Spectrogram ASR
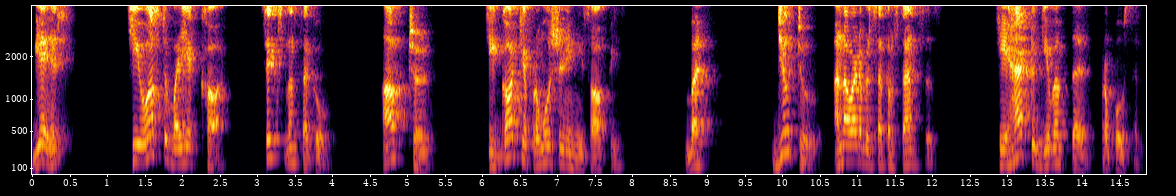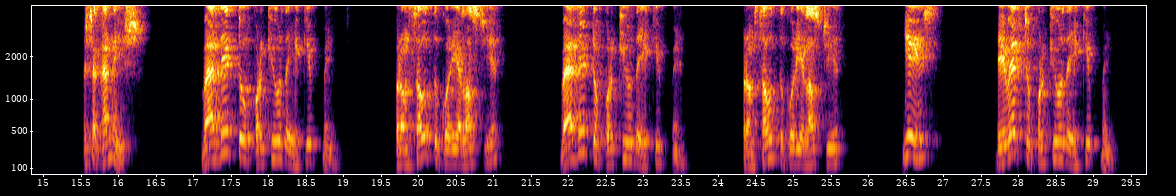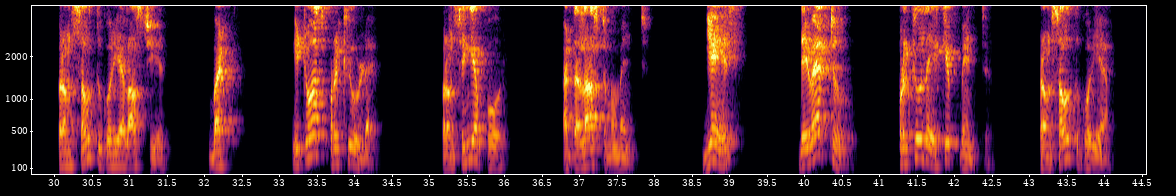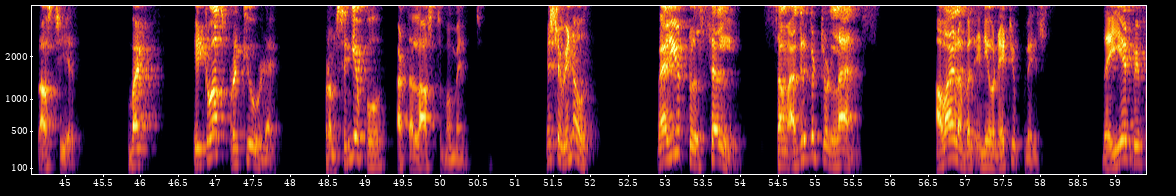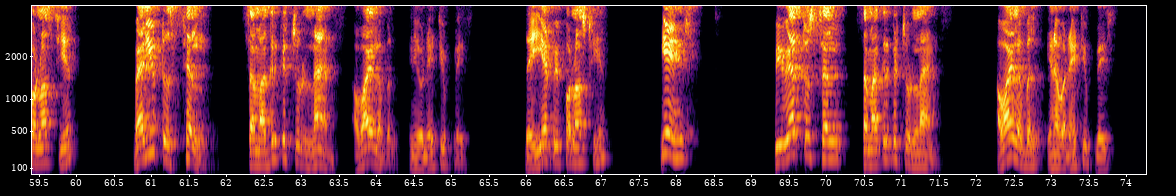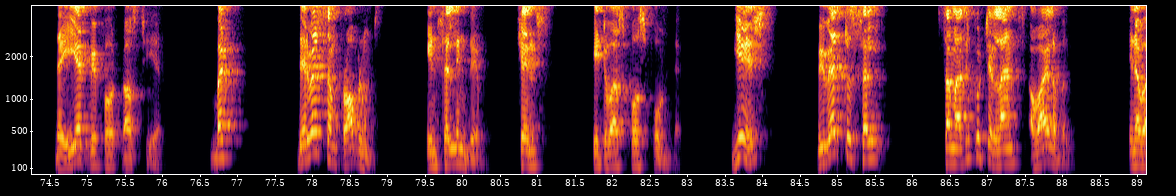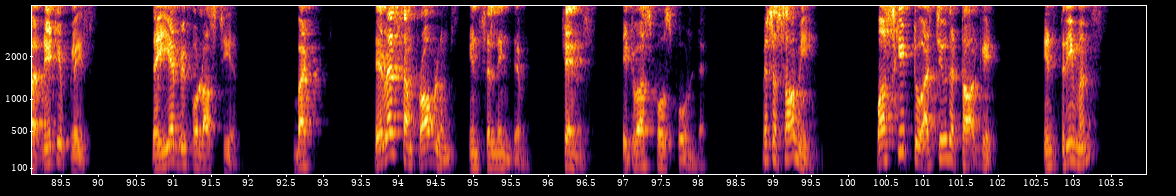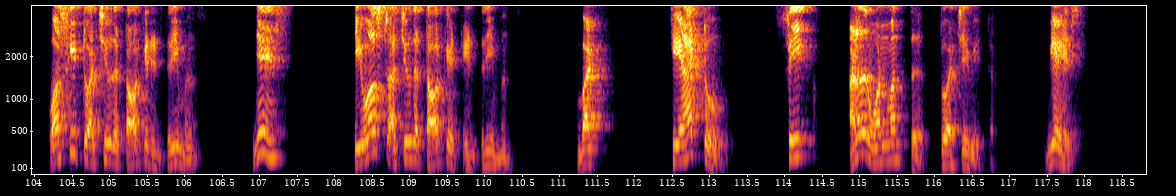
Yes, he was to buy a car six months ago after he got a promotion in his office. But due to unavoidable circumstances, he had to give up the proposal. Mr. Ganesh, were they to procure the equipment from South Korea last year? Were they to procure the equipment from South Korea last year? Yes, they were to procure the equipment from South Korea last year, but it was procured from Singapore at the last moment. Yes, they were to procure the equipment from South Korea last year, but it was procured from Singapore at the last moment. Mr. Vinod, were you to sell some agricultural lands available in your native place the year before last year? Were you to sell some agricultural lands available in your native place the year before last year? Yes, we were to sell some agricultural lands available in our native place the year before last year. But there were some problems in selling them, hence, it was postponed. Yes, we were to sell some agricultural lands available in our native place the year before last year, but there were some problems in selling them, hence, it was postponed. Mr. Swami, was he to achieve the target in three months? Was he to achieve the target in three months? Yes, he was to achieve the target in three months, but he had to seek another one month to achieve it. Yes,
